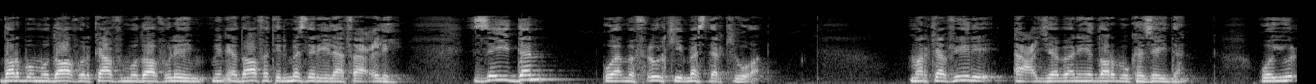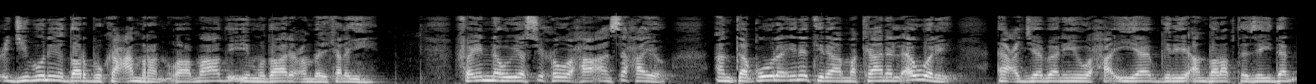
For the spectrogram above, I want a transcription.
darbu mudaafu lkaafu mudaafu ilayhi min idaafati اlmasdari ilaa faacilihi. Zaydan waa mafcuulkii masdarkii wa marka fiiri acjabanii darbuka zaydan wa yucjibunii darbuka camran waa maadi iyo mudaaricun bay kala yihiin. Fa inahu yasixu waxaa ansaxayo an taquula ina tiraa makaana alawali acjabanii waxaa i yaabgeliyay an darabta zaydan.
